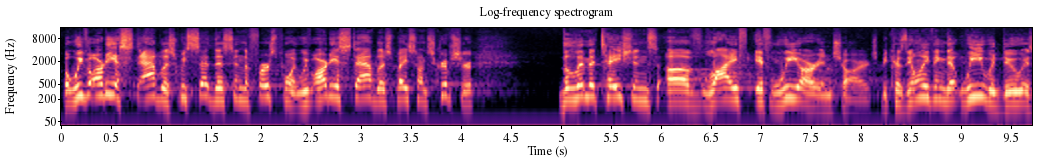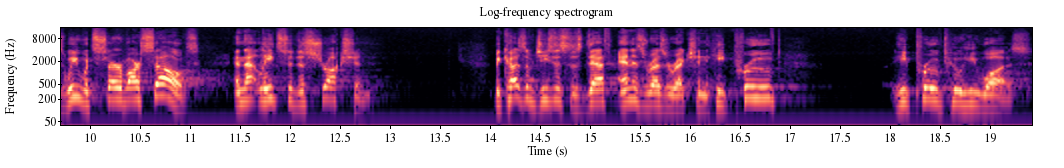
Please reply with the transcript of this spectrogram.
But we've already established, we said this in the first point, we've already established based on Scripture the limitations of life if we are in charge. Because the only thing that we would do is we would serve ourselves, and that leads to destruction. Because of Jesus' death and his resurrection, he proved, he proved who he was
